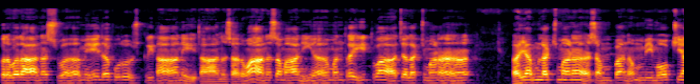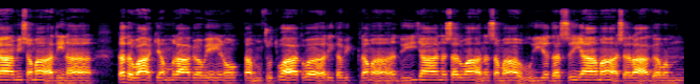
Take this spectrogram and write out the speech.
प्रवरानश्वमेधपुरुष्कृतानेतान् सर्वान् समानीय मन्त्रयित्वा च लक्ष्मण। अयं लक्ष्मणसम्पन्नं विमोक्ष्यामि समाधिना। तद्वाक्यं राघवेणोक्तं श्रुत्वा त्वरितविक्रम द्विजान् सर्वान् समाहूय दर्शयामाश राघवम्।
